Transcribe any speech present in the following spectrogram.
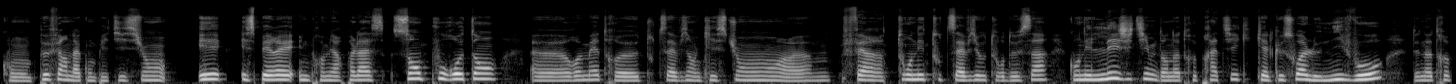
qu'on peut faire de la compétition et espérer une première place sans pour autant euh, remettre euh, toute sa vie en question, euh, faire tourner toute sa vie autour de ça, qu'on est légitime dans notre pratique, quel que soit le niveau de notre,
